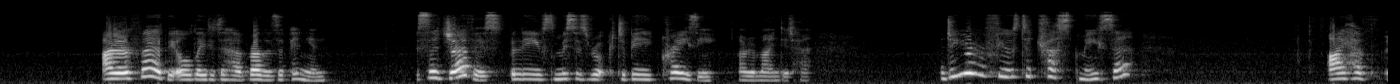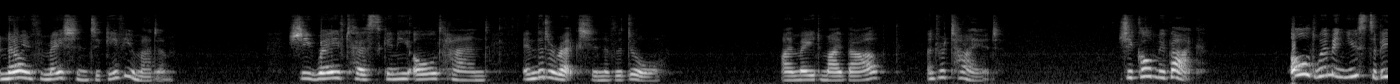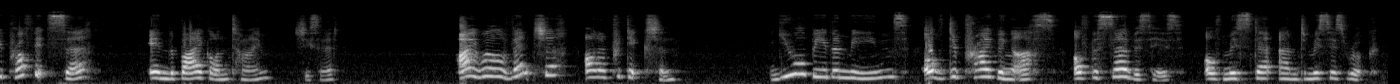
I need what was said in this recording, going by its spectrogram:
I referred the old lady to her brother's opinion. "Sir Jervis believes Mrs. Rook to be crazy," I reminded her. "Do you refuse to trust me, sir? "I have no information to give you, madam." She waved her skinny old hand in the direction of the door. I made my bow, and retired. She called me back. "Old women used to be prophets, sir, in the bygone time," she said. "I will venture on a prediction. You will be the means of depriving us of the services of Mr. and Mrs. Rook.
